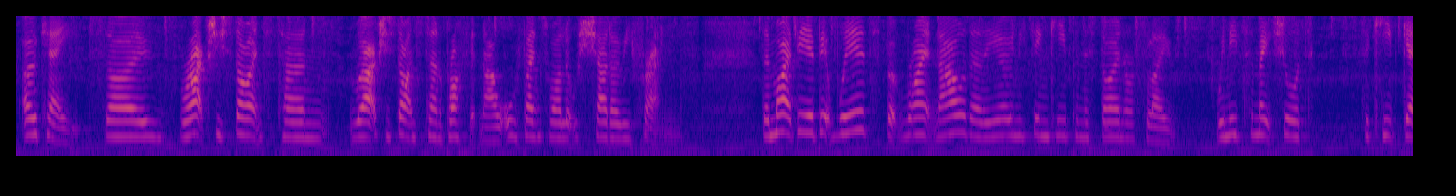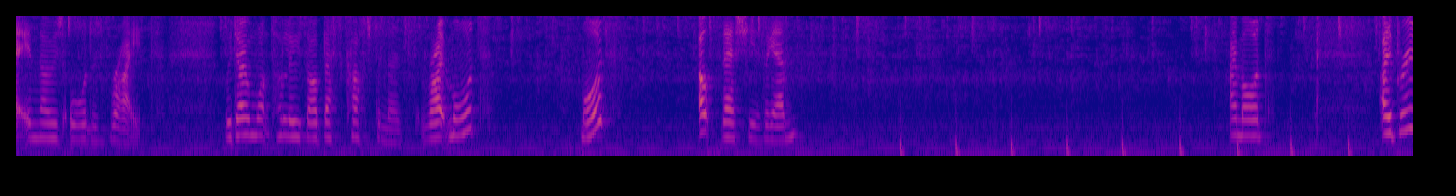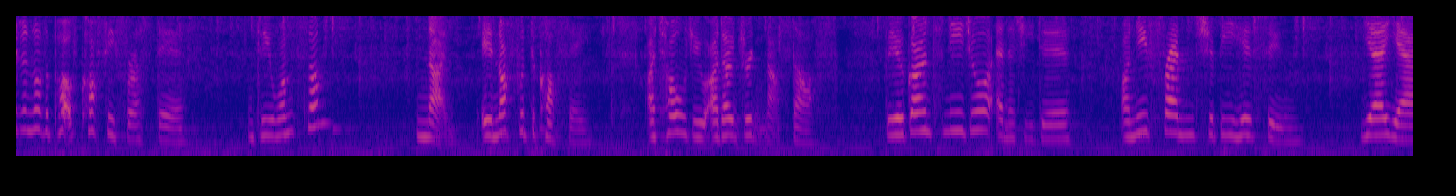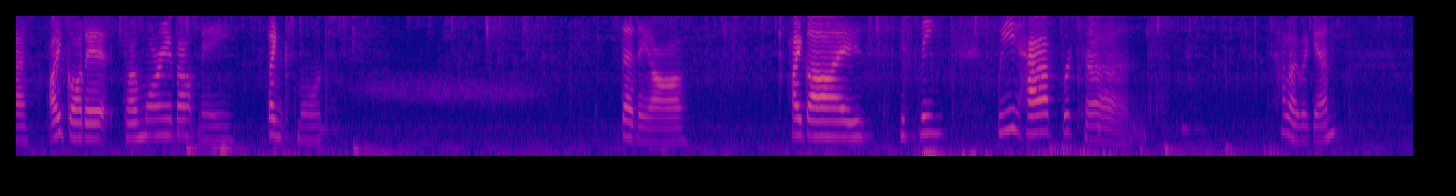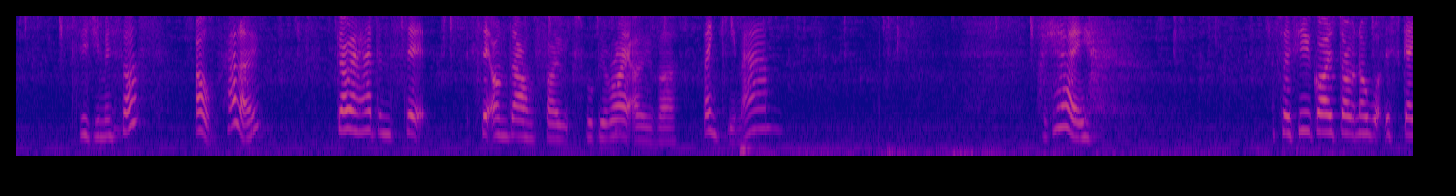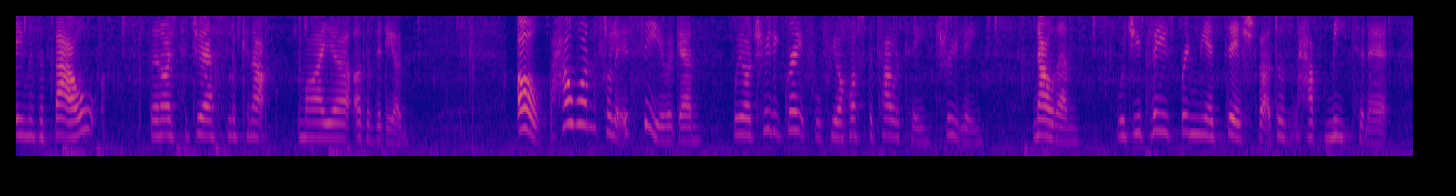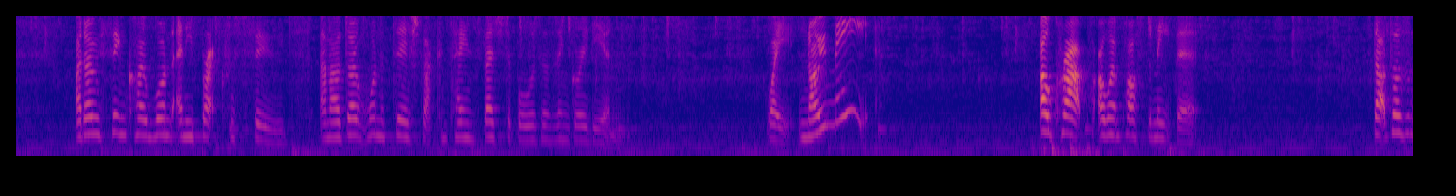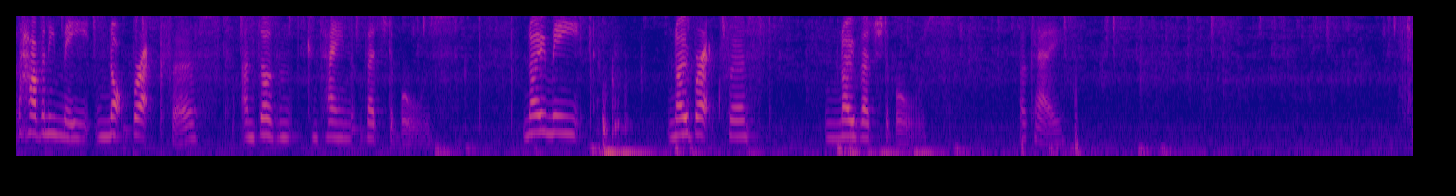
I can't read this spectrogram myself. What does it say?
Okay, so we're actually starting to turn we're actually starting to turn a profit now, all thanks to our little shadowy friends. They might be a bit weird, but right now they're the only thing keeping this diner afloat. We need to make sure to, to keep getting those orders right. We don't want to lose our best customers. Right, Maud? Maud? Oh, there she is again. Hi, Maud. I brewed another pot of coffee for us, dear. Do you want some? No. Enough with the coffee. I told you I don't drink that stuff. But you're going to need your energy, dear. Our new friends should be here soon. Yeah, yeah, I got it. Don't worry about me. Thanks, Maud. There they are. Hi, guys. Missed me? We have returned. Hello again. Did you miss us? Oh, hello. Go ahead and sit Sit on down, folks. We'll be right over. Thank you, ma'am. Okay. So if you guys don't know what this game is about, then I suggest looking at my uh, other video. Oh, how wonderful it is to see you again. We are truly grateful for your hospitality, truly. Now then, would you please bring me a dish that doesn't have meat in it? I don't think I want any breakfast foods, and I don't want a dish that contains vegetables as an ingredient. Wait, no meat? Oh crap, I went past the meat bit. That doesn't have any meat, not breakfast, and doesn't contain vegetables. No meat, no breakfast, no vegetables. Okay.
